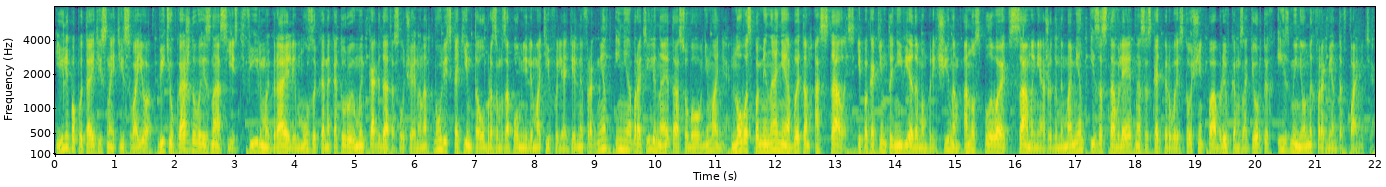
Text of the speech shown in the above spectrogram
Или попытайтесь найти свое, ведь у каждого из нас есть фильм, игра или музыка, на которую мы когда-то случайно наткнулись, каким-то образом запомнили мотив или отдельный фрагмент и не обратили на это особого внимания. Но воспоминание об этом осталось, и по каким-то неведомым причинам оно всплывает в самый неожиданный момент и заставляет нас искать первоисточник по обрывкам затертых и измененных фрагментов памяти.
